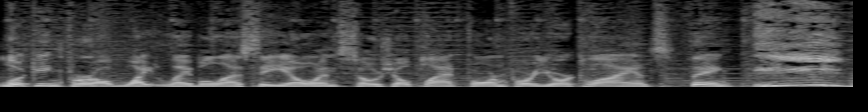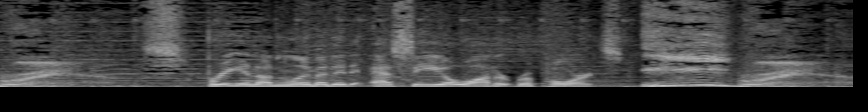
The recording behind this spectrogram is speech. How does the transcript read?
Looking for a white label SEO and social platform for your clients? Think eBrands. Free and unlimited SEO audit reports. eBrands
